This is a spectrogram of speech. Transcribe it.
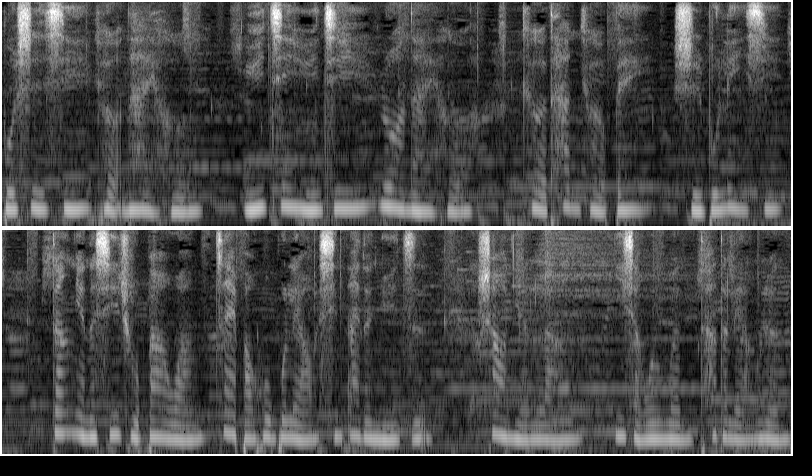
不是兮可奈何，虞姬虞姬若奈何？可叹可悲，时不利兮。当年的西楚霸王再保护不了心爱的女子，少年郎亦想问问他的良人，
